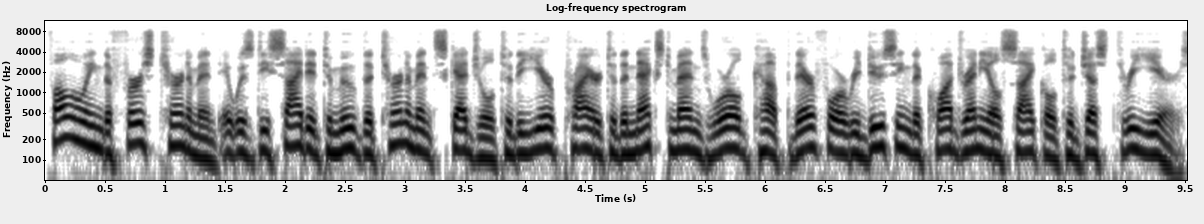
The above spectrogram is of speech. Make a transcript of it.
Following the first tournament it was decided to move the tournament schedule to the year prior to the next Men's World Cup therefore reducing the quadrennial cycle to just three years.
